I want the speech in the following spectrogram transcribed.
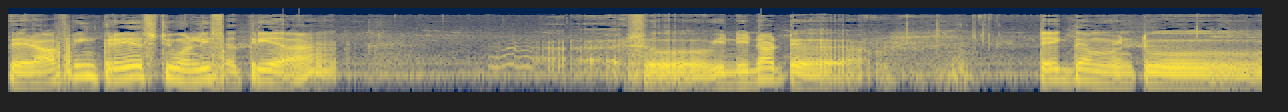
They are offering prayers to only Satriya. so we need not uh, take them into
